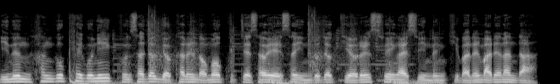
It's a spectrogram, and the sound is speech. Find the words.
이는 한국 해군이 군사적 역할을 넘어 국제사회에서 인도적 기여를 수행할 수 있는 기반을 마련한다.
